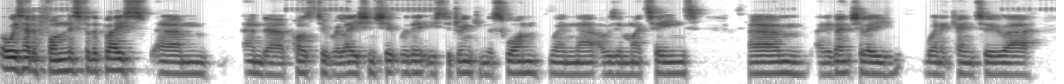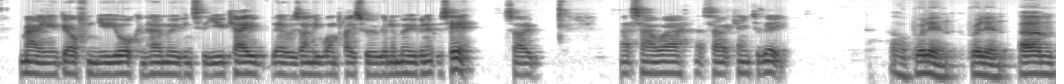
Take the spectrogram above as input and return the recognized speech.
always had a fondness for the place um, and a positive relationship with it. Used to drink in the Swan when uh, I was in my teens. Um, and eventually, when it came to uh, marrying a girl from New York and her moving to the UK, there was only one place we were going to move, and it was here. So that's how uh, that's how it came to be. Oh, brilliant, brilliant. Um,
